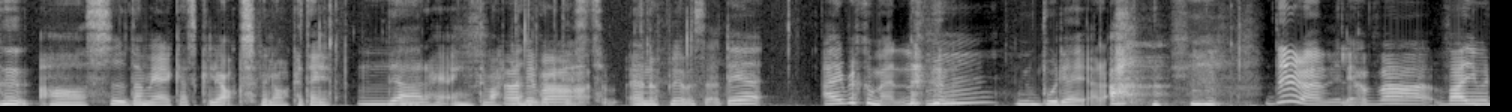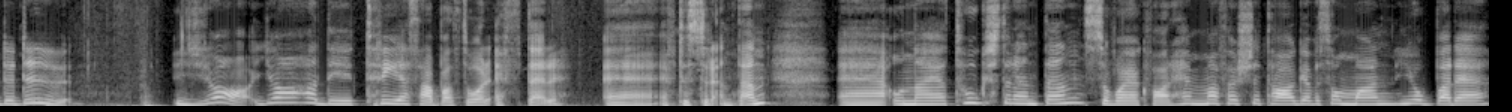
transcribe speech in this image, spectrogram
Ja, Sydamerika skulle jag också vilja åka till. Där har jag inte varit Ja, än det var faktiskt. en upplevelse. Det I recommend. Mm, det borde jag göra. Du då Emilia, vad, vad gjorde du? Ja, jag hade tre sabbatsår efter, eh, efter studenten. Eh, och när jag tog studenten så var jag kvar hemma först ett tag över sommaren, jobbade.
